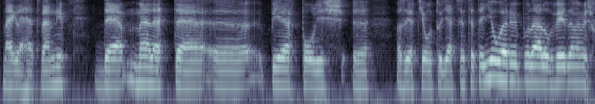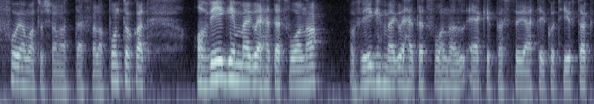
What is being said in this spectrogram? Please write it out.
meg lehet venni, de mellette uh, Pierre Paul is uh, azért jó tud játszani. Tehát egy jó erőből álló védelem, és folyamatosan adták fel a pontokat. A végén meg lehetett volna, a végén meg lehetett volna, az elképesztő játékot hívtak,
